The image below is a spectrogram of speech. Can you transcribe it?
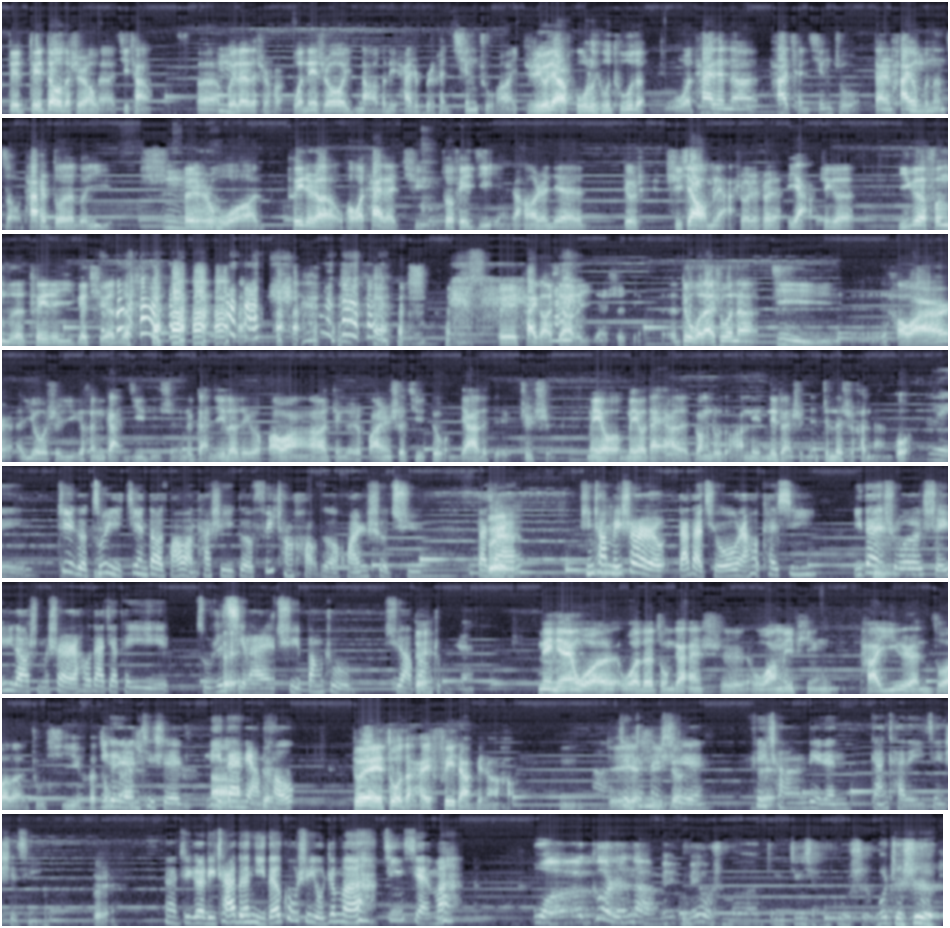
最最逗的是，呃，机场，呃，回来的时候，我那时候脑子里还是不是很清楚啊，就是有点糊里糊涂的。我太太呢，她很清楚，但是她又不能走，她是坐在轮椅，所以是我推着我太太去坐飞机，然后人家就取笑我们俩，说着说，哎呀，这个一个疯子推着一个瘸子，所以太搞笑了一件事情。对我来说呢，既好玩儿，又是一个很感激的事，就感激了这个华网啊，整个华人社区对我们家的这个支持。没有没有大家的帮助的话，那那段时间真的是很难过。对，这个足以见到华网它是一个非常好的华人社区，大家平常没事儿打打球，然后开心。一旦说谁遇到什么事儿，然后大家可以组织起来去帮助需要帮助的人。那年我我的总干事王丽萍。她一个人做了主席和总一个人就是力担两头，对，做的还非常非常好，嗯，这真的是非常令人感慨的一件事情。对，那这个理查德，你的故事有这么 惊险吗？我个人呢，没没有什么这么惊险的故事，我只是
